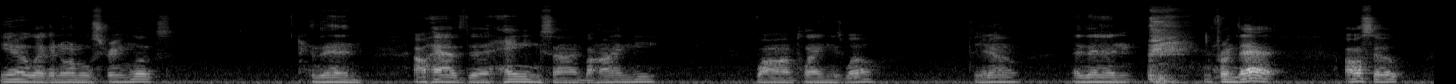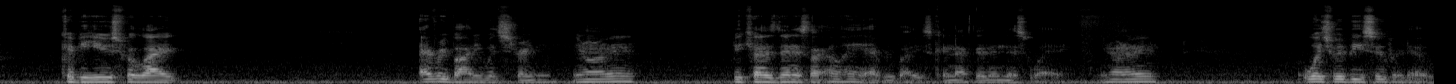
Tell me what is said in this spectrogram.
You know, like a normal stream looks. And then I'll have the hanging sign behind me while I'm playing as well. You know? And then from that also could be used for like everybody with streaming. You know what I mean? Because then it's like, oh hey, everybody's connected in this way. You know what I mean? Which would be super dope.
